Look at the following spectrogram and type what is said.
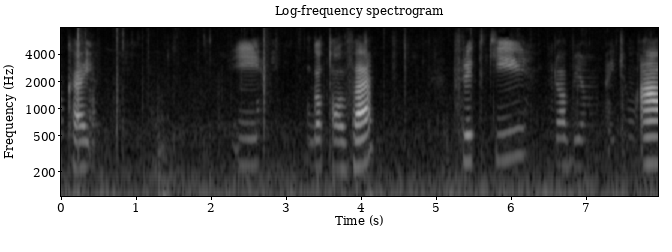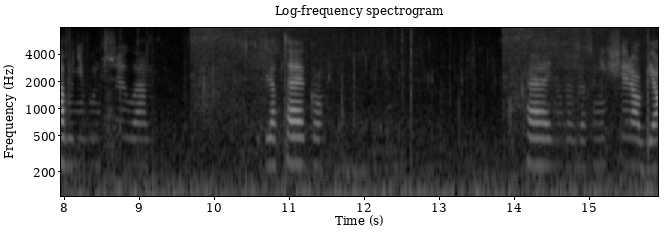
Okej. I gotowe. Frytki robią. Ej, czemu? A, bo nie włączyłem. Dlatego. Okej, no dobra, to niech się robią.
